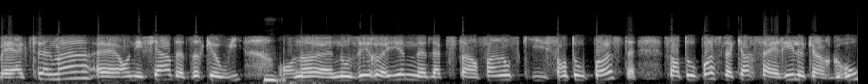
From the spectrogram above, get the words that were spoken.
mais actuellement, euh, on est fiers de dire que oui. Mm. On a euh, nos héroïnes de la petite enfance qui sont au poste, sont au poste, le cœur serré, le cœur gros,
